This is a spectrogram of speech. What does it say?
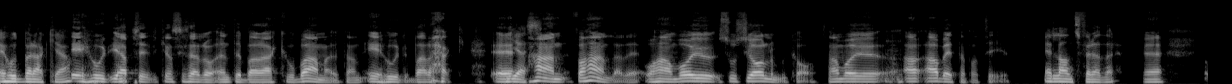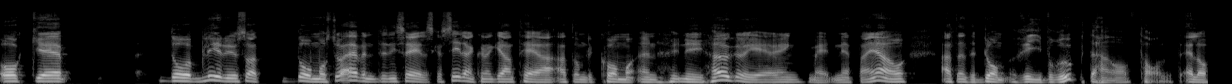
Ehud Barak, ja. Ehud, ja precis, vi kanske säga då inte Barack Obama utan Ehud Barak. Eh, Yes. Han förhandlade och han var ju socialdemokrat, han var ju ar- arbetarpartiet. En landsförrädare. Och eh, då blir det ju så att då måste ju även den israeliska sidan kunna garantera att om det kommer en ny högerregering med Netanyahu, att inte de river upp det här avtalet eller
